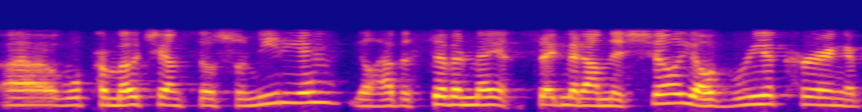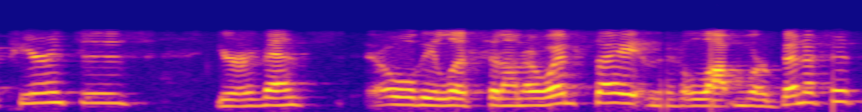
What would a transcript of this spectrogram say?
uh, we'll promote you on social media. You'll have a seven-minute segment on this show. You'll have reoccurring appearances. Your events will be listed on our website, and there's a lot more benefits.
